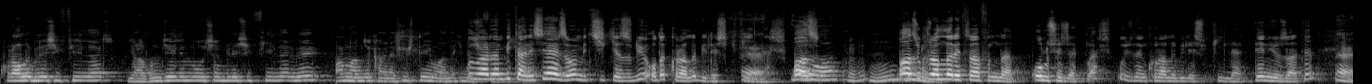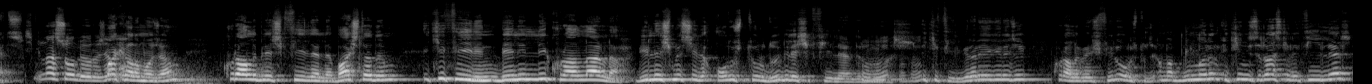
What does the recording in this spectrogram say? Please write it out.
Kurallı bileşik fiiller, yardımcı eylemle oluşan bileşik fiiller ve anlamca kaynaşmış deyim halindeki bileşik Bunlardan bir tanesi her zaman bitişik yazılıyor. O da kurallı birleşik fiiller. Evet. Bazı zaman- Hı hı. bazı Buyurun kurallar etrafında oluşacaklar. Bu yüzden kurallı birleşik fiiller deniyor zaten. Evet. Şimdi nasıl oluyor hocam? Bakalım hocam. Kurallı bileşik fiillerle başladım. İki fiilin belirli kurallarla birleşmesiyle oluşturduğu bileşik fiillerdir bunlar. İki fiil bir araya gelecek, kurallı bileşik fiili oluşturacak. Ama bunların ikincisi rastgele fiiller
